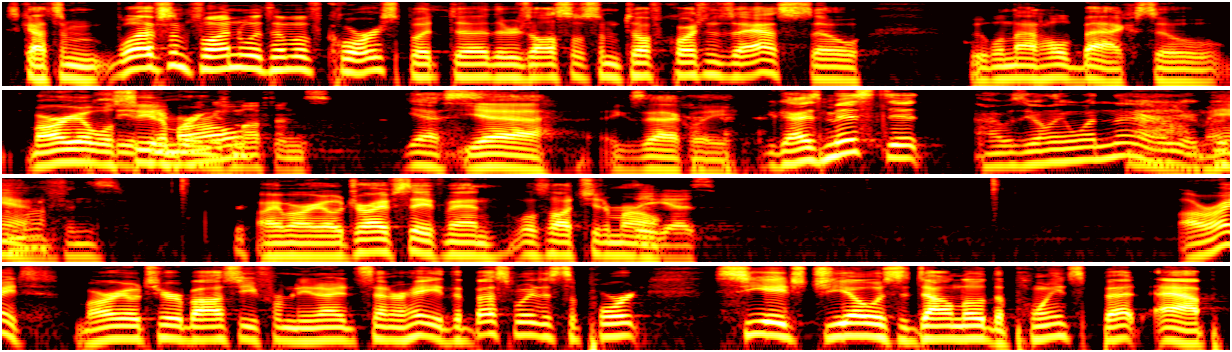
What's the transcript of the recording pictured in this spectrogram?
he's got some. We'll have some fun with him, of course, but uh, there's also some tough questions to ask, so we will not hold back. So Mario, we'll See see, you tomorrow. muffins. yes. Yeah, exactly. You guys missed it. I was the only one there. Oh, you got good man. muffins. All right, Mario, drive safe, man. We'll talk to you tomorrow. See you guys. All right. Mario Tirabassi from the United Center. Hey, the best way to support CHGO is to download the PointsBet app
